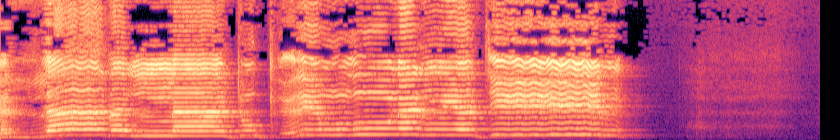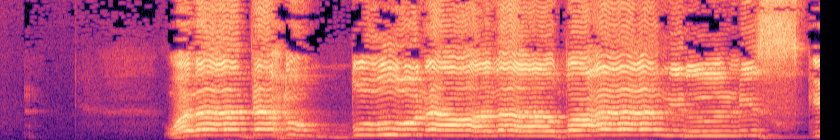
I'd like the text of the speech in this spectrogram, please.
كلا بل لا تكرمون اليتيم ولا تحضون على طعام المسكين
